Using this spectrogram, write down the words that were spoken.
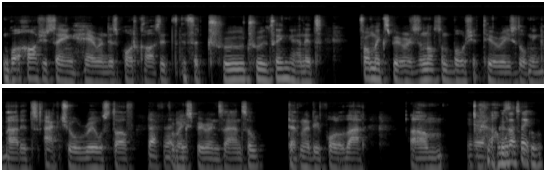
what Harsh is saying here in this podcast, it's it's a true, true thing, and it's from experience. It's not some bullshit theories talking about it's actual real stuff Definitely. from experience, and so definitely follow that. Um, Yeah, I because I, want think go-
